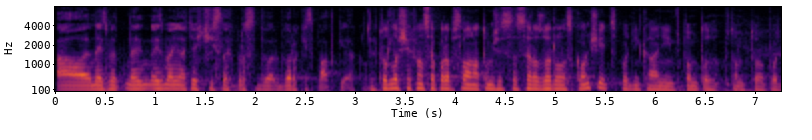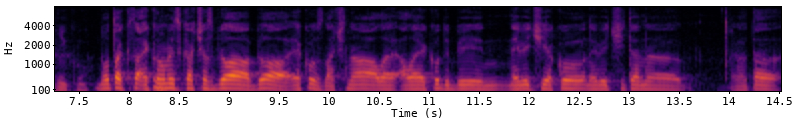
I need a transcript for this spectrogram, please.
ale nejsme, ne, nejsme ani na těch číslech prostě dva, dva roky zpátky. Jako. Tak tohle všechno se podepsalo na tom, že jste se rozhodl skončit s podnikáním v tomto, v tomto podniku? No tak ta ekonomická část byla, byla jako značná, ale, ale jako kdyby největší, jako největší ten, eh, ta,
